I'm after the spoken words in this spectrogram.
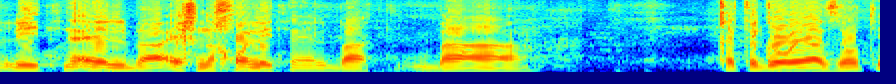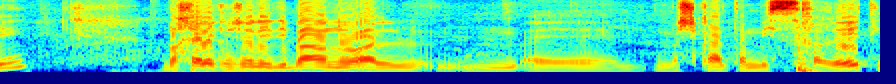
להתנהל, בה, איך נכון להתנהל בקטגוריה הזאתי. בחלק השני דיברנו על אה, משכנתה מסחרית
